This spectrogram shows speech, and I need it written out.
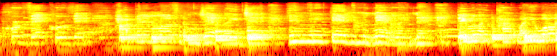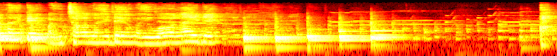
Corvette, Corvette. Hop in motherfucking jet like like that. They were like, Pop, why you walk like that? Why you talk like that? Why you walk like that? Uh,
